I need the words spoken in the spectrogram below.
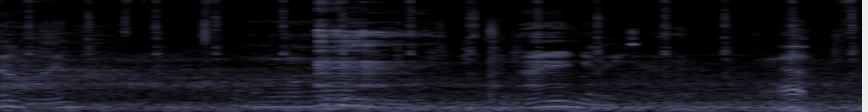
Mind what you're doing. Run into each other. Yep.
